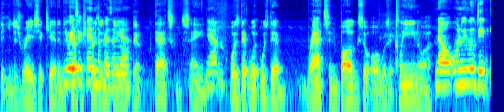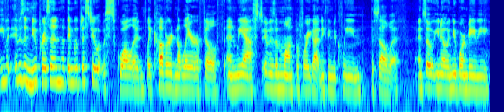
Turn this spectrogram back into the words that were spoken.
that you just raise your kid in the prison. You raise your Turkish kid in the prison, they yeah. don't- they don't- that's insane. yeah. Was there was, was there rats and bugs, or, or was it clean, or No, when we moved in, even it was a new prison that they moved us to. It was squalid, like covered in a layer of filth. And we asked, it was a month before he got anything to clean the cell with. And so, you know, a newborn baby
